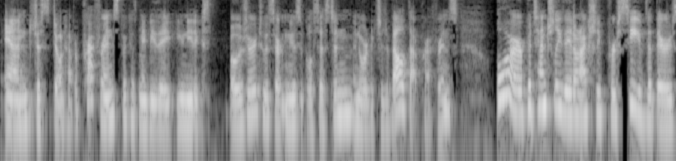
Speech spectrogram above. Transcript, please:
and just don't have a preference because maybe they you need exposure to a certain musical system in order to develop that preference or potentially they don't actually perceive that there's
